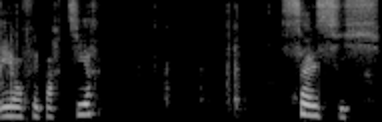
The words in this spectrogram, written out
et on fait partir celle-ci.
